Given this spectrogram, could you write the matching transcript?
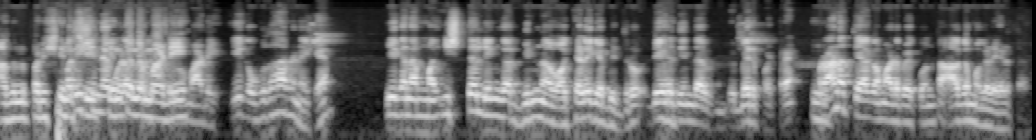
ಅದನ್ನ ಪರಿಶೀಲಿಸಿ ಚಿಂತನೆ ಮಾಡಿ. ಮಾಡಿ. ಈಗ ಉದಾಹರಣೆಗೆ ಈಗ ನಮ್ಮ ಇಷ್ಟಲಿಂಗ ಭಿನ್ನವ ಕೆಳಗೆ ಬಿದ್ರು ದೇಹದಿಂದ ಬೇರ್ಪಟ್ರೆ ಪ್ರಾಣ ತ್ಯಾಗ ಮಾಡಬೇಕು ಅಂತ ಆಗಮಗಳು ಹೇಳ್ತಾರೆ.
